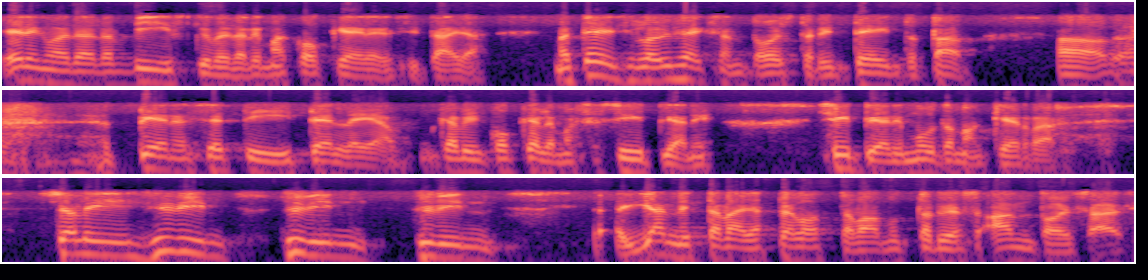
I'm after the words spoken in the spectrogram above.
ennen kuin mä täytän 50, niin mä kokeilen sitä. Ja mä tein silloin 19, niin tein tota, uh, pienen setin itselle ja kävin kokeilemassa siipiäni, siipiäni muutaman kerran. Se oli hyvin, hyvin, hyvin jännittävää ja pelottavaa, mutta myös antoisaa se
